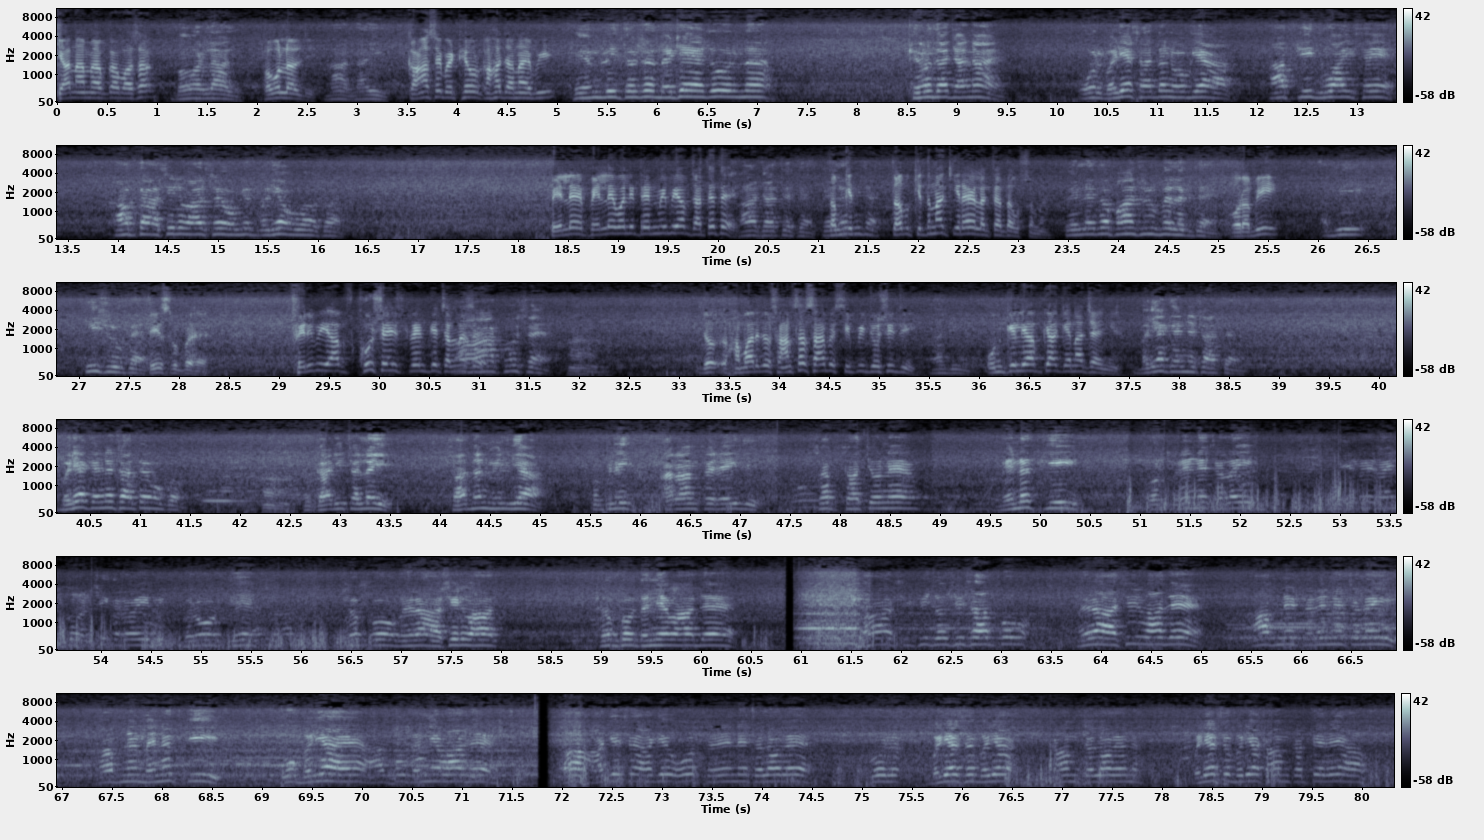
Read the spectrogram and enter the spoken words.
क्या नाम है आपका भाषा भंवरलाल। भवन लाल जी। हाँ नाई। कहाँ से बैठे और कहाँ जाना है अभी? फैमिली तो से बैठे हैं दूर में खिरोदा जाना है? और बढ़िया साधन हो गया। आपकी दुआई से आपका आशीर्वाद से हो गया बढ़िया हुआ था पहले पहले वाली ट्रेन में भी आप जाते थे? हाँ जाते थे। तब जा, तब कितना किराया लगता था उस समय? पहले तो पाँच रुपए लगते हैं। और अभी? अभी तीस रुपए। तीस रुपए है। फिर भी आप खुश हैं इस ट्रेन के चलने हाँ से खुश है। हाँ। जो हमारे जो सांसद साहब है सीपी जोशी जी हाँ जी। उनके लिए आप क्या कहना चाहेंगे? बढ़िया कहने चाहते हैं। बढ़िया कहना चाहते हैं उनको। हाँ। तो गाड़ी चलाई साधन मिल गया पब्लिक आराम से रहेगी। सब साथियों ने मेहनत की और ट्रेनें चलाई रेलवे लाइन को अच्छी करवाई रोड के सबको मेरा आशीर्वाद। सबको धन्यवाद है। हाँ सी जोशी साहब को मेरा आशीर्वाद है। आपने ट्रेनें चलाई, आपने मेहनत की, वो बढ़िया है, आपको धन्यवाद है। हाँ आगे से आगे और ट्रेनें चलावे और बढ़िया से बढ़िया काम चलावे ना बढ़िया से बढ़िया काम करते रहे आप।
